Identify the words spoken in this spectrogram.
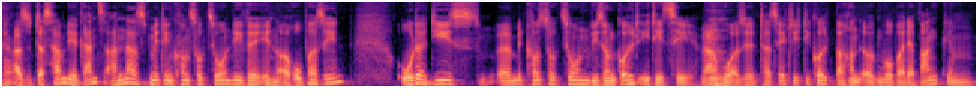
Ja. Also das haben wir ganz anders mit den Konstruktionen, die wir in Europa sehen. Oder dies äh, mit Konstruktionen wie so ein Gold-ETC, ja, mhm. wo also tatsächlich die Goldbarren irgendwo bei der Bank im,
